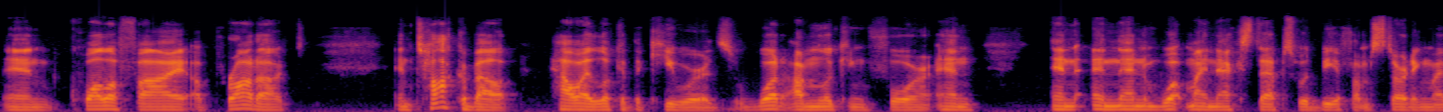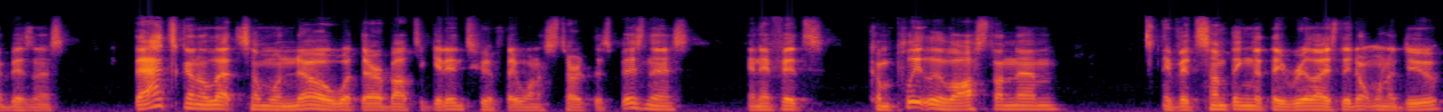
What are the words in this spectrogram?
and qualify a product and talk about how I look at the keywords, what I'm looking for and and and then what my next steps would be if I'm starting my business. That's going to let someone know what they're about to get into if they want to start this business and if it's completely lost on them, if it's something that they realize they don't want to do,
